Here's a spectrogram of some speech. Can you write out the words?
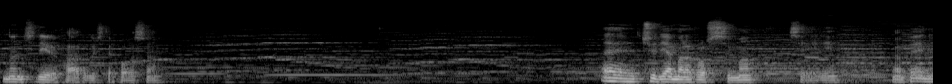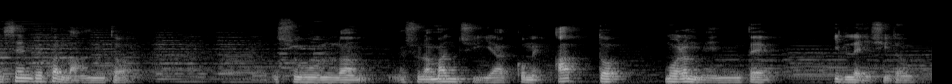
Non si deve fare questa cosa. E ci vediamo alla prossima serie, va bene? Sempre parlando sul, sulla magia come atto moralmente illecito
